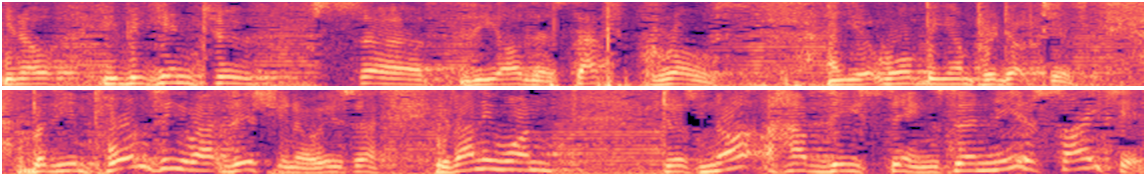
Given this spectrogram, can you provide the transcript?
You know, you begin to serve the others. That's growth. And it won't be unproductive. But the important thing about this, you know, is that if anyone does not have these things, they're nearsighted.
